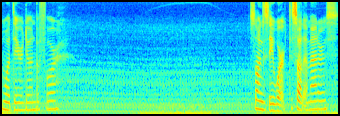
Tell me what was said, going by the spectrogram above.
what they were doing before. As long as they work, that's all that matters.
